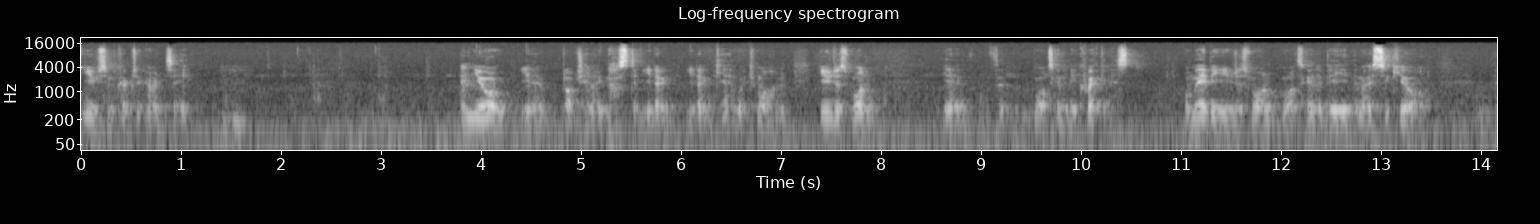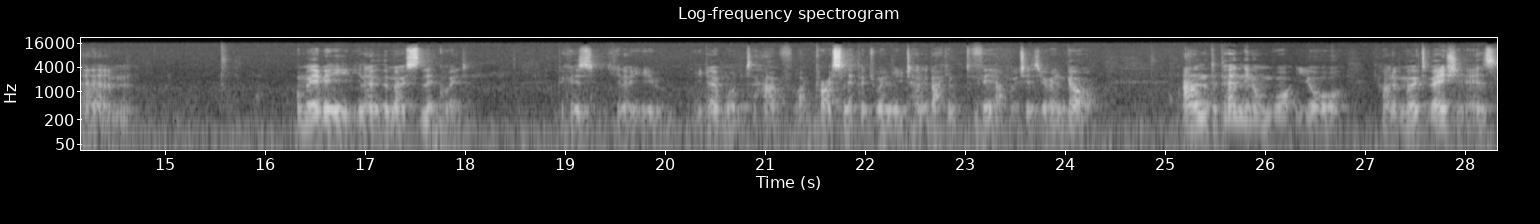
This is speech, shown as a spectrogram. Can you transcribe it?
you some cryptocurrency, Mm-hmm. and you're you know blockchain agnostic, you don't you don't care which one, you just want you know the, what's going to be quickest, or maybe you just want what's going to be the most secure, um, or maybe you know the most liquid, because you know you you don't want to have like price slippage when you turn it back into fiat, which is your end goal, and depending on what your kind of motivation is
